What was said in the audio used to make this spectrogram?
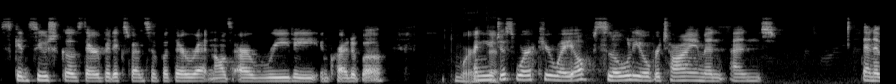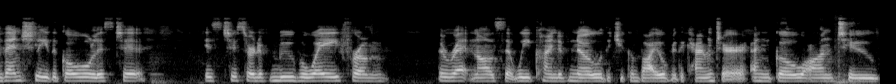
SkinCeuticals. They're a bit expensive, but their retinols are really incredible. Worth and you it. just work your way up slowly over time, and and then eventually the goal is to is to sort of move away from the retinols that we kind of know that you can buy over the counter and go on to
